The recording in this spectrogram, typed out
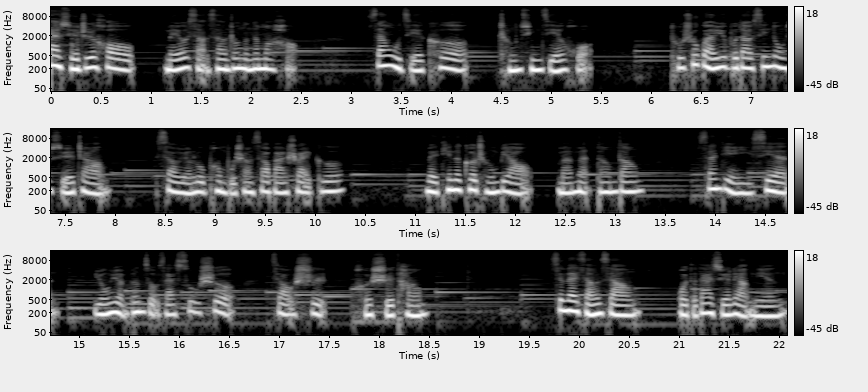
大学之后，没有想象中的那么好，三五节课成群结伙，图书馆遇不到心动学长，校园路碰不上校霸帅哥，每天的课程表满满当当。三点一线，永远奔走在宿舍、教室和食堂。现在想想，我的大学两年，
